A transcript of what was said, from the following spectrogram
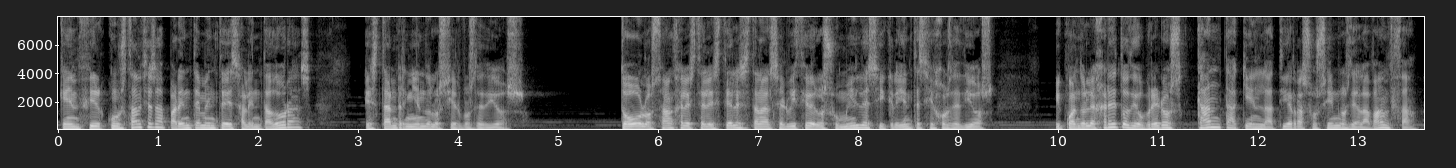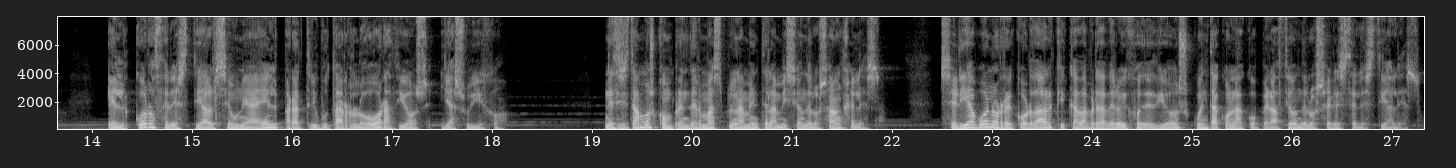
que en circunstancias aparentemente desalentadoras están riñendo los siervos de Dios. Todos los ángeles celestiales están al servicio de los humildes y creyentes hijos de Dios, y cuando el ejército de obreros canta aquí en la tierra sus himnos de alabanza, el coro celestial se une a él para tributar loor a Dios y a su Hijo. Necesitamos comprender más plenamente la misión de los ángeles. Sería bueno recordar que cada verdadero Hijo de Dios cuenta con la cooperación de los seres celestiales.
